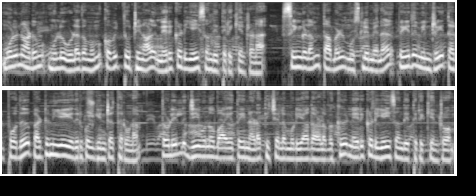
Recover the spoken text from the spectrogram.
முழு நாடும் முழு உலகமும் கோவிட் தொற்றினால் நெருக்கடியை சந்தித்திருக்கின்றன. சிங்களம் தமிழ் முஸ்லிம் என பேதமின்றி தற்போது பட்டினியை எதிர்கொள்கின்ற தருணம். தொழில் ஜீவனோபாயத்தை நடத்தி செல்ல முடியாத அளவுக்கு நெருக்கடியை சந்தித்திருக்கின்றோம்.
